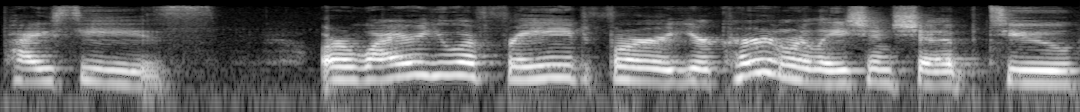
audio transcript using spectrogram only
Pisces? Or why are you afraid for your current relationship to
